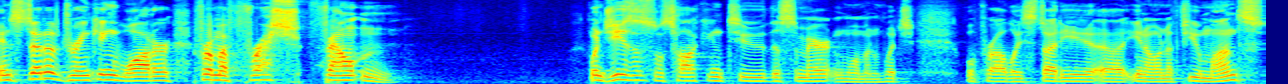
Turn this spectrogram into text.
instead of drinking water from a fresh fountain. When Jesus was talking to the Samaritan woman, which we'll probably study uh, you know, in a few months,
